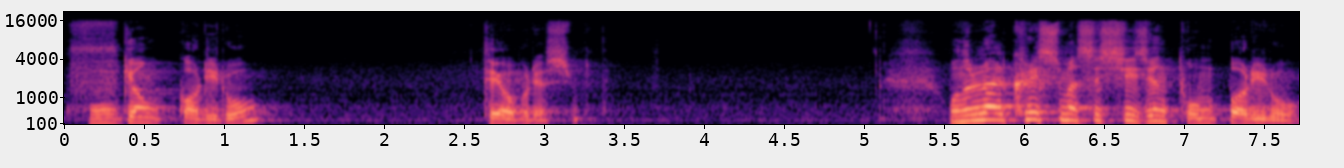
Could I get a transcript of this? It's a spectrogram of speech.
구경거리로 되어버렸습니다. 오늘날 크리스마스 시즌 돈벌이로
